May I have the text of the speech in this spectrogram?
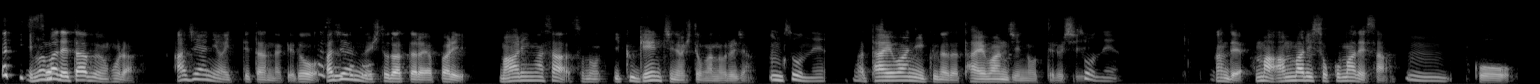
今まで多分ほらアジアには行ってたんだけど アジアの人だったらやっぱり周りがさその行く現地の人が乗るじゃん。うんそうね。まあ、台湾に行くなら台湾人乗ってるし。そうね。なんでまああんまりそこまでさうんうん。こ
